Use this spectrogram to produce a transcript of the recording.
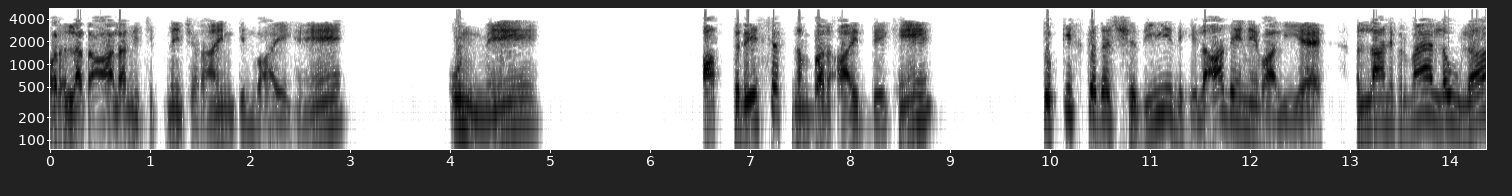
اور اللہ تعالی نے جتنے جرائم گنوائے ہیں، ان میں آپ تریسٹھ نمبر آئے دیکھیں، تو کس قدر شدید ہلا دینے والی ہے؟ اللہ نے فرمایا، لولا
